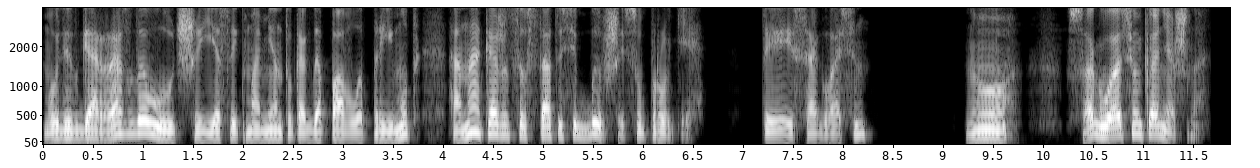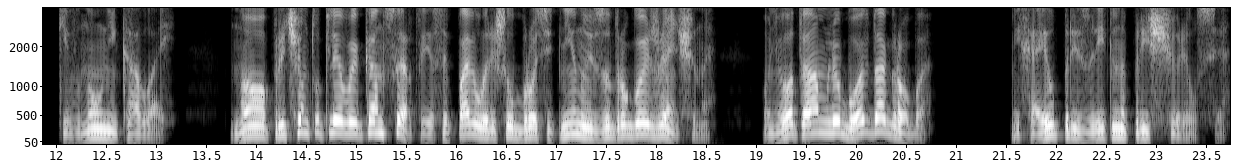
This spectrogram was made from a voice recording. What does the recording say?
Будет гораздо лучше, если к моменту, когда Павла примут, она окажется в статусе бывшей супруги. Ты согласен? Ну, согласен, конечно, кивнул Николай. Но при чем тут левые концерты, если Павел решил бросить Нину из-за другой женщины? У него там любовь до гроба». Михаил презрительно прищурился.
